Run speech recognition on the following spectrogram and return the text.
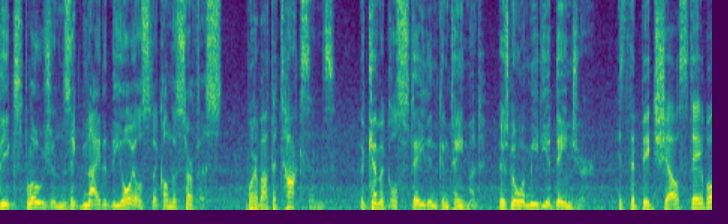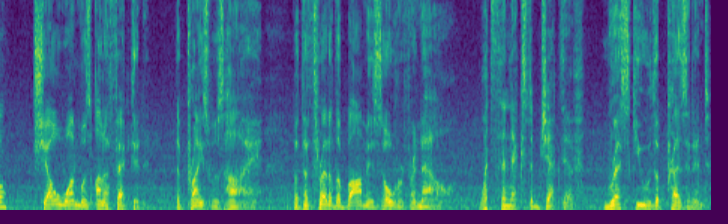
The explosions ignited the oil slick on the surface. What about the toxins? The chemicals stayed in containment. There's no immediate danger. Is the big shell stable? Shell 1 was unaffected. The price was high, but the threat of the bomb is over for now. What's the next objective? Rescue the President.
